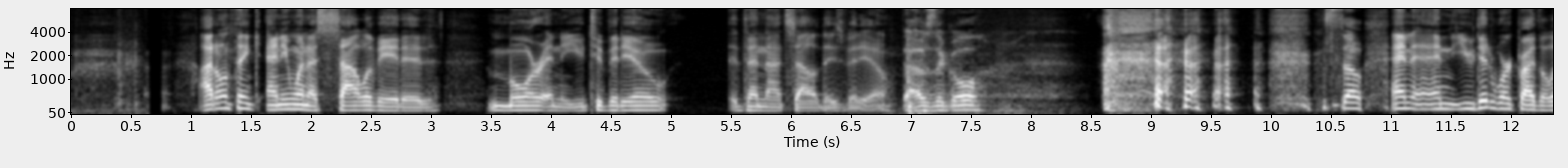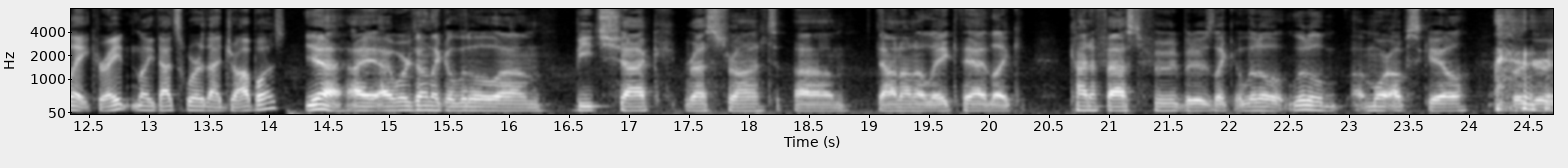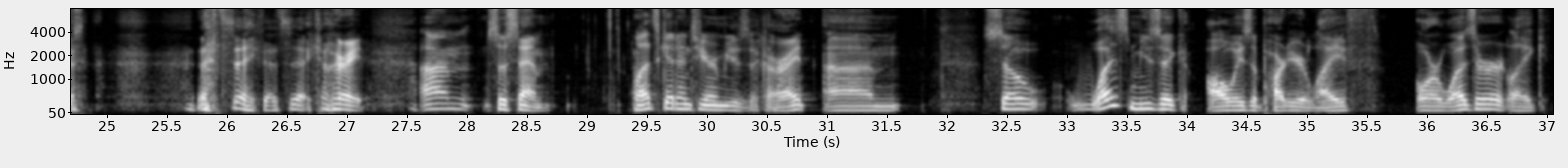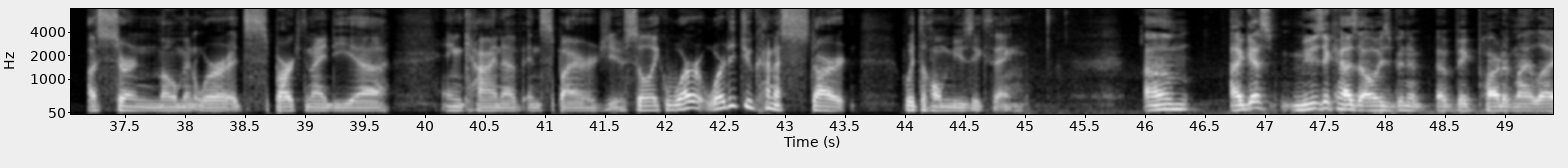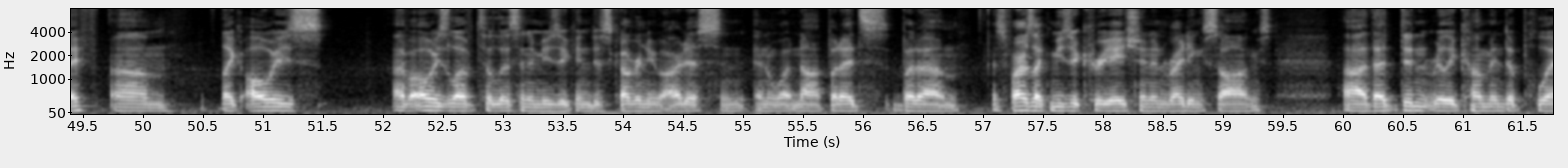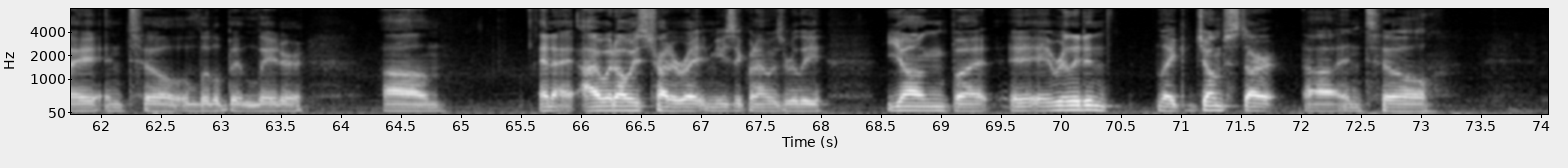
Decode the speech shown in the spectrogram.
I don't think anyone has salivated more in a YouTube video than that salad days video. That was the goal. so and and you did work by the lake, right? Like that's where that job was. Yeah, I, I worked on like a little um, beach shack restaurant um, down on a lake. They had like kind of fast food, but it was like a little little more upscale burgers. that's sick. That's sick. All right. Um, so Sam, let's get into your music. All right. Um, so was music always a part of your life, or was there like a certain moment where it sparked an idea and kind of inspired you? So like where where did you kind of start with the whole music thing? Um, I guess music has always been a, a big part of my life. Um, like always I've always loved to listen to music and discover new artists and, and whatnot. But it's but um as far as like music creation and writing songs, uh, that didn't really come into play until a little bit later. Um, and I, I would always try to write music when I was really young, but it, it really didn't like jumpstart uh, until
